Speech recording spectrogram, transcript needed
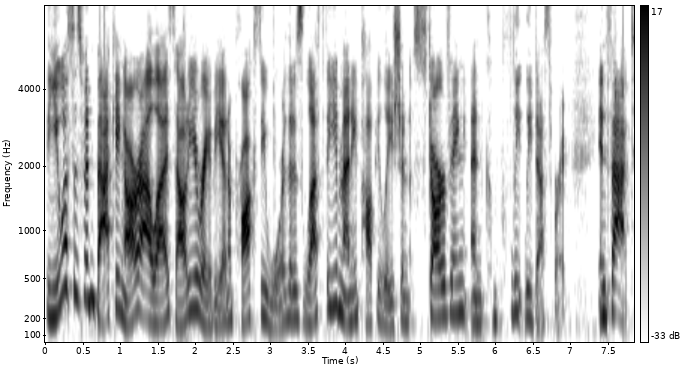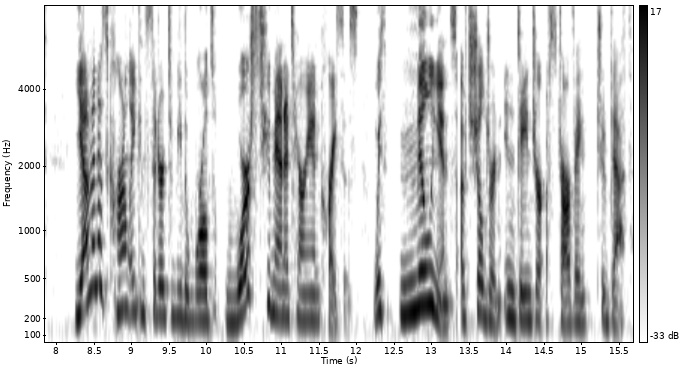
the U.S. has been backing our ally, Saudi Arabia, in a proxy war that has left the Yemeni population starving and completely desperate. In fact, Yemen is currently considered to be the world's worst humanitarian crisis, with millions of children in danger of starving to death.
